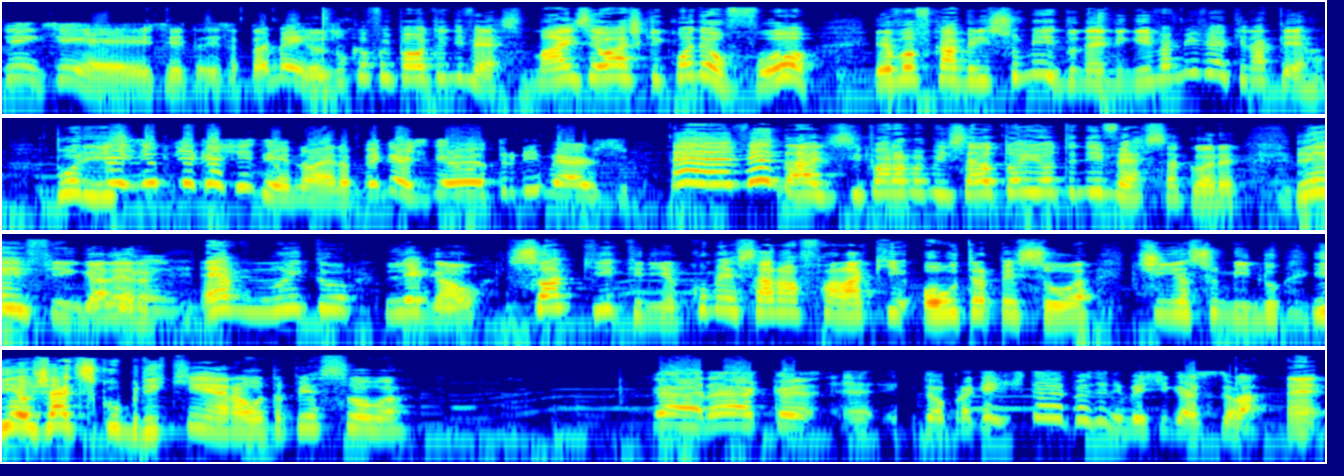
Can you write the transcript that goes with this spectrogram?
Sim, sim, é exatamente. Eu nunca fui para outro universo. Mas eu acho que quando eu for, eu vou ficar bem sumido, né? Ninguém vai me ver aqui na Terra. Por isso. Mas e o PKXD, não era? O PKXD é outro universo. É, é verdade. Se parar pra pensar, eu tô em outro universo agora. Enfim, galera, sim. é muito legal. Só que, queria, começaram a falar que outra pessoa tinha sumido. E eu já descobri quem era a outra pessoa. Caraca! É, então, pra que a gente tá fazendo investigação? É.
